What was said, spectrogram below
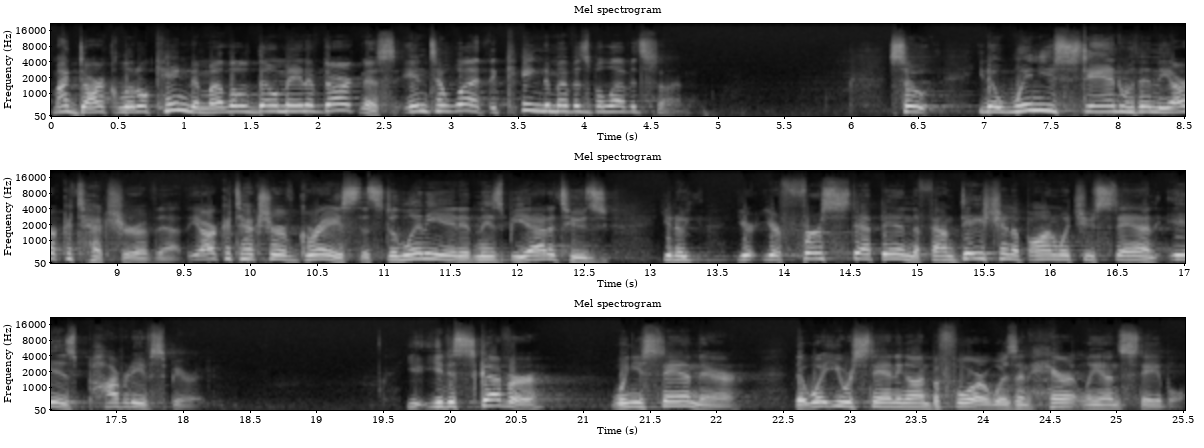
My dark little kingdom, my little domain of darkness, into what? The kingdom of his beloved Son. So, you know, when you stand within the architecture of that, the architecture of grace that's delineated in these Beatitudes, you know, your, your first step in, the foundation upon which you stand, is poverty of spirit. You, you discover when you stand there that what you were standing on before was inherently unstable.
